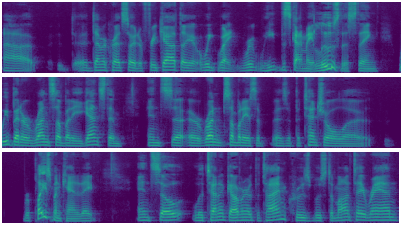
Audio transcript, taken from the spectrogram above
uh, uh, Democrats started to freak out. They wait, wait, we, this guy may lose this thing. We better run somebody against him and uh, run somebody as a as a potential uh, replacement candidate. And so, Lieutenant Governor at the time, Cruz Bustamante, ran.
